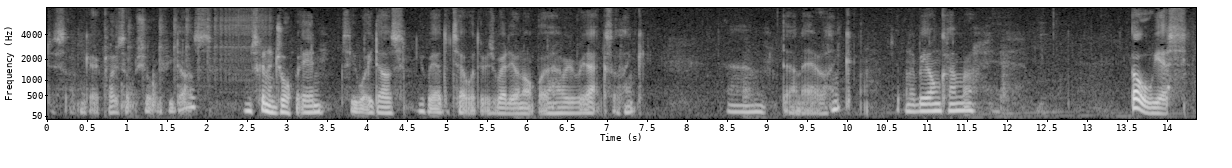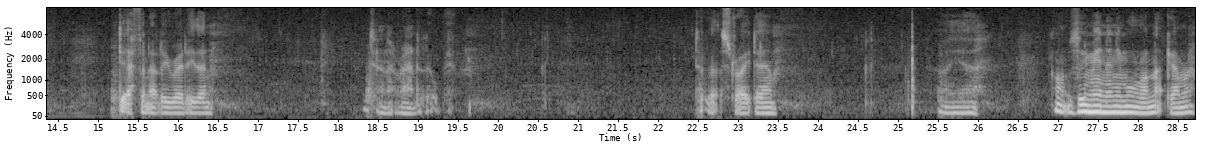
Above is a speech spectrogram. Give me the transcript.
Just so I can get a close-up shot if he does. I'm just going to drop it in see what he does. You'll be able to tell whether he's ready or not by how he reacts, I think. Um, down there, I think. Is it going to be on camera? Oh, yes. Definitely ready then. Turn that around a little bit. Took that straight down. I uh, can't zoom in anymore on that camera.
